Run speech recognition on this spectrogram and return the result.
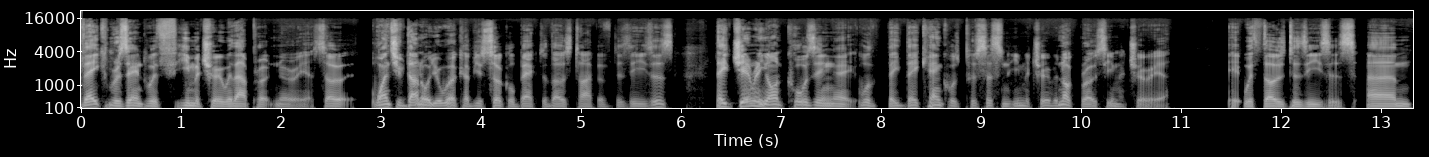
they can present with hematuria without proteinuria. So once you've done all your workup, you circle back to those type of diseases. They generally aren't causing a well, they, they can cause persistent hematuria, but not gross hematuria it, with those diseases. Um,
